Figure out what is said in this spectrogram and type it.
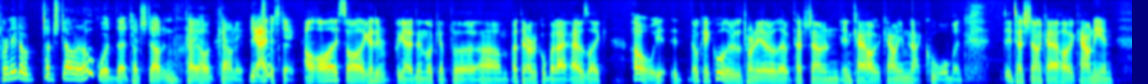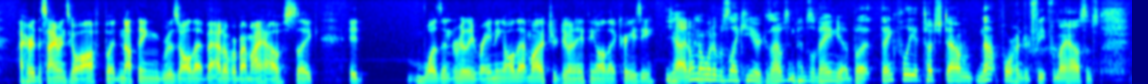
tornado touched down in Oakwood that touched out in Cuyahoga County. Yeah, I- Interesting. All, all I saw, like, I didn't again, I didn't look at the um at the article, but I, I was like, oh, it, it, okay, cool. There was a tornado that touched down in, in Cuyahoga County. Not cool, but it touched down in Cuyahoga County, and I heard the sirens go off, but nothing was all that bad over by my house. Like, wasn't really raining all that much or doing anything all that crazy. yeah, I don't know what it was like here because I was in Pennsylvania, but thankfully it touched down not 400 feet from my house. It's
